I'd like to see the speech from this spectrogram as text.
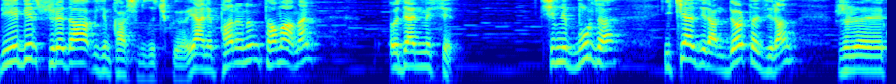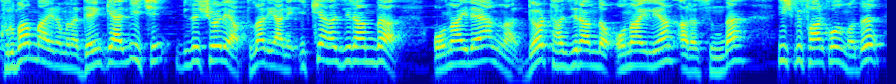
diye bir süre daha bizim karşımıza çıkıyor. Yani paranın tamamen ödenmesi. Şimdi burada 2 Haziran 4 Haziran Kurban Bayramı'na denk geldiği için bize şöyle yaptılar. Yani 2 Haziran'da onaylayanla 4 Haziran'da onaylayan arasında hiçbir fark olmadı.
